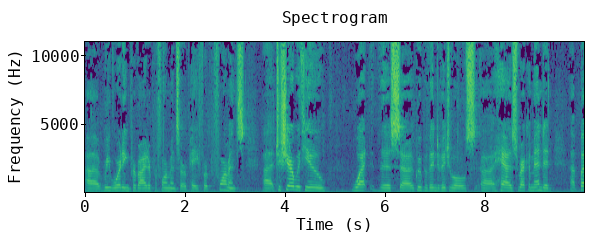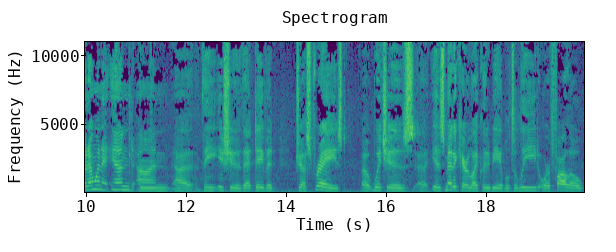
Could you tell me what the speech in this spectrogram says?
uh, rewarding provider performance or pay for performance uh, to share with you what this uh, group of individuals uh, has recommended. Uh, but I want to end on the issue that David just raised, which is is Medicare likely to be able to lead or follow?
